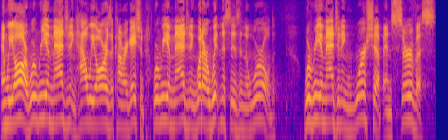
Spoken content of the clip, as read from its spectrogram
And we are. We're reimagining how we are as a congregation. We're reimagining what our witness is in the world. We're reimagining worship and service.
